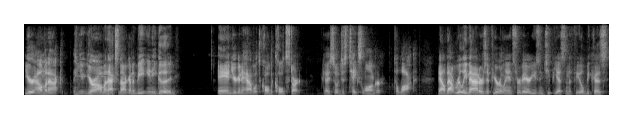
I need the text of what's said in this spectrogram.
your almanac your almanac's not going to be any good, and you're going to have what's called a cold start. Okay, so it just takes longer to lock. Now, that really matters if you're a land surveyor using GPS in the field because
